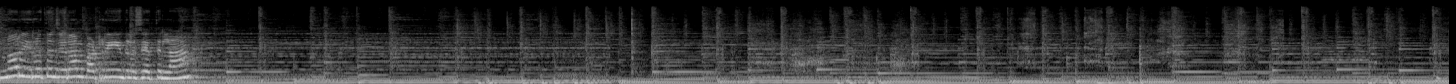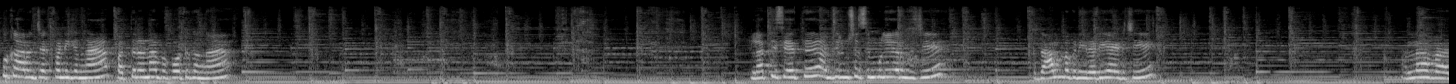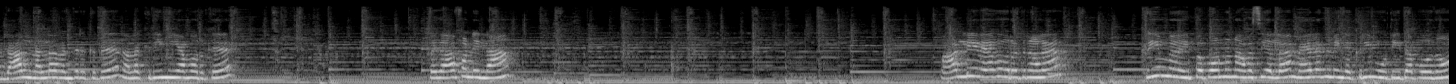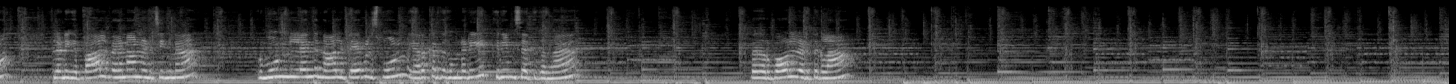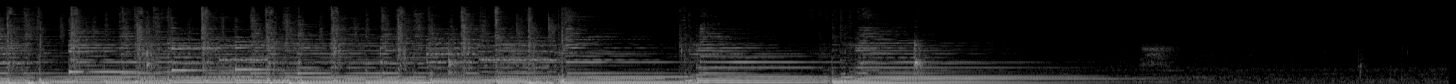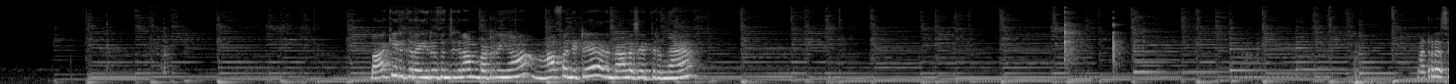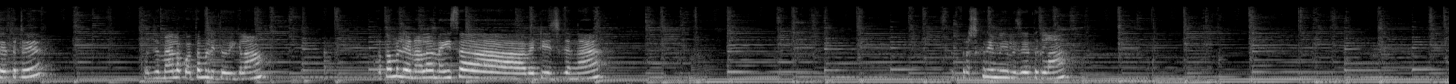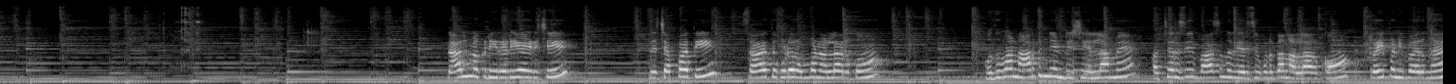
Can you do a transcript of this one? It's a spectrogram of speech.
இன்னொரு இருபத்தஞ்சு கிராம் பட்டரையும் இதில் சேர்த்துடலாம். உப்பு காரம் செக் பண்ணிக்கோங்க. பத்துலன்னா இப்போ போட்டுக்கோங்க. எல்லாத்தையும் சேர்த்து அஞ்சு நிமிஷம் சிம்லேயே இருந்துச்சு. தால் மக்கனி ரெடி ஆயிடுச்சு. நல்லா வ- தால் நல்லா வெந்திருக்குது. நல்லா க்ரீமியாகவும் இருக்கு. இப்போ இதை ஆஃப் பண்ணிடலாம். பால்லேயே வேக விடுறதுனால க்ரீம் இப்போ போடணும்னு அவசியம் இல்லை. மேலேருந்து நீங்கள் க்ரீம் ஊற்றிக்கிட்டா போதும். இல்லை நீங்கள் பால் வேணாம்னு நினச்சிங்கன்னா ஒரு மூணுலேருந்து நாலு டேபிள் ஸ்பூன் இறக்கிறதுக்கு முன்னாடி க்ரீம் சேர்த்துக்கோங்க. இப்போ ஒரு பவுலில் எடுத்துக்கலாம். பாக்கி இருக்கிற இருபத்தஞ்சு கிராம் பட்டரையும் ஆஃப் பண்ணிவிட்டு அது மேலே சேர்த்துருங்க பட்டரை சேர்த்துட்டு கொஞ்சம் மேலே கொத்தமல்லி தூவிக்கலாம். கொத்தமல்லியை நல்லா நைஸாக வெட்டி வச்சுக்கோங்க. ஃப்ரெஷ் க்ரீம் இதில் சேர்த்துக்கலாம். தால் மக்கடி ரெடி ஆயிடுச்சு. இந்த சப்பாத்தி சாதத்து கூட ரொம்ப நல்லா இருக்கும். பொதுவாக நார்த் இந்தியன் டிஷ் எல்லாமே பச்சரிசி பாசுமதி அரிசி கூட தான் நல்லா இருக்கும். ட்ரை பண்ணி பாருங்க.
